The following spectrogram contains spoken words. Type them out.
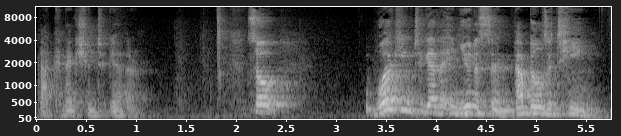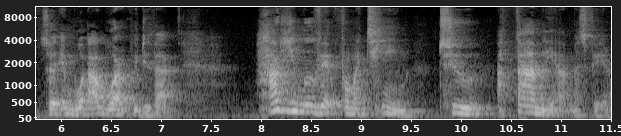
that connection together. So, working together in unison, that builds a team. So, in, at work, we do that. How do you move it from a team to a family atmosphere?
